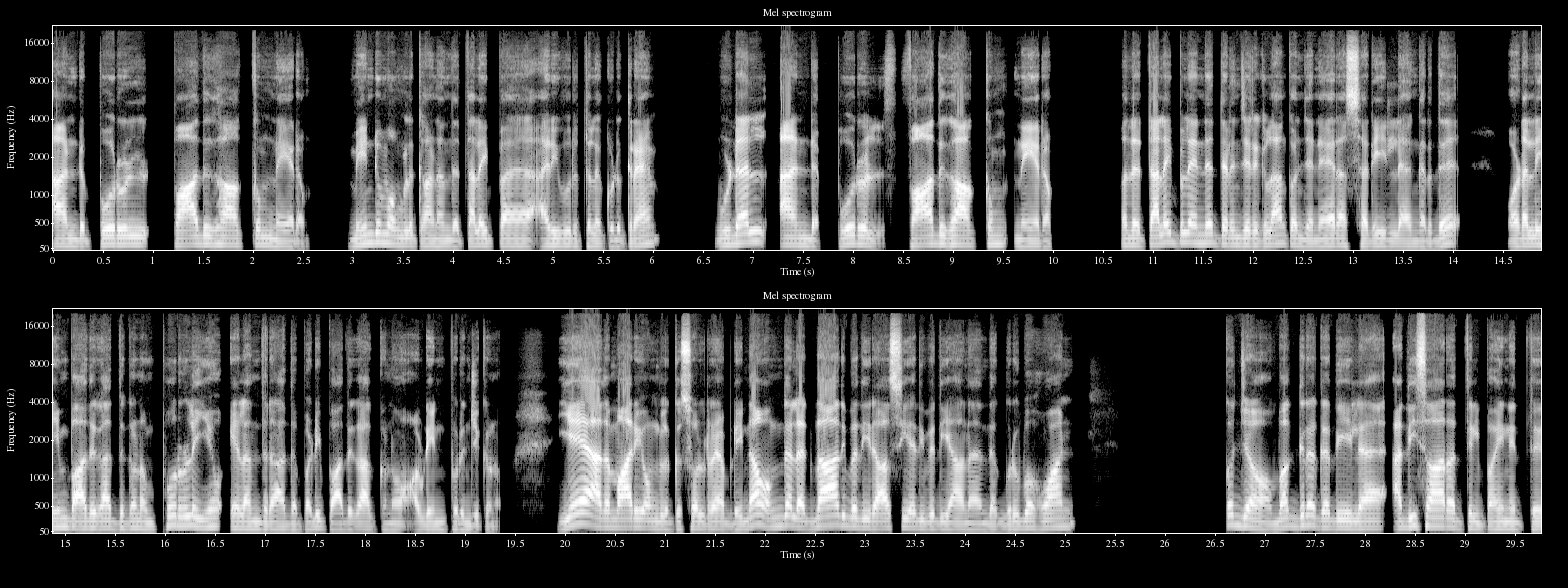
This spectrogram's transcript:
அண்டு பொருள் பாதுகாக்கும் நேரம். மீண்டும் உங்களுக்கான அந்த தலைப்பை அறிவுறுத்தலை கொடுக்குறேன். உடல் அண்ட் பொருள் பாதுகாக்கும் நேரம். அந்த தலைப்பில் என்ன தெரிஞ்சிருக்கலாம்? கொஞ்சம் நேரம் சரியில்லைங்கிறது. உடலையும் பாதுகாத்துக்கணும் பொருளையும் இழந்துடாதபடி பாதுகாக்கணும் அப்படின்னு புரிஞ்சுக்கணும். ஏன் அதை மாதிரி உங்களுக்கு சொல்கிறேன் அப்படின்னா உங்கள் லக்னாதிபதி ராசி அதிபதியான அந்த குரு பகவான் கொஞ்சம் வக்ரகதியில் அதிசாரத்தில் பயணித்து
